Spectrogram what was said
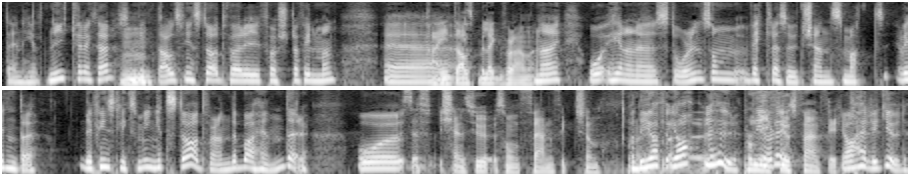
det är en helt ny karaktär som Mm. inte alls finns stöd för i första filmen. Nej, inte alls belägg för det. här. Nej, och hela den här storyn som vecklas ut känns som att, jag vet inte, det finns liksom inget stöd för den, det bara händer. Och, Det känns ju som fanfiction. Ja, det gör- ja, eller hur? Det gör det. Prometheus fanfic. ja, herregud.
